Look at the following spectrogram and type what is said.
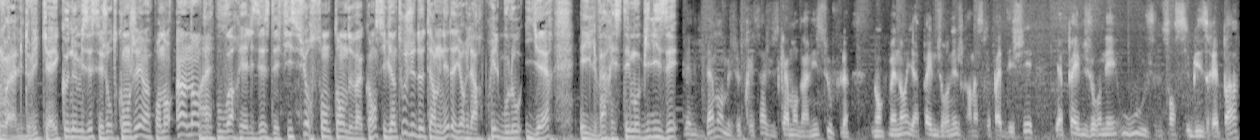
Voilà, Ludovic qui a économisé ses jours de congé hein, pendant un an Ouais. pour pouvoir réaliser ce défi sur son temps de vacances. Il vient tout juste de terminer. D'ailleurs, il a repris le boulot hier et il va rester mobilisé. Bien évidemment, mais je ferai ça jusqu'à mon dernier souffle. Donc maintenant, il n'y a pas une journée où je ramasserai pas de déchets. Il n'y a pas une journée où je ne sensibiliserai pas.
